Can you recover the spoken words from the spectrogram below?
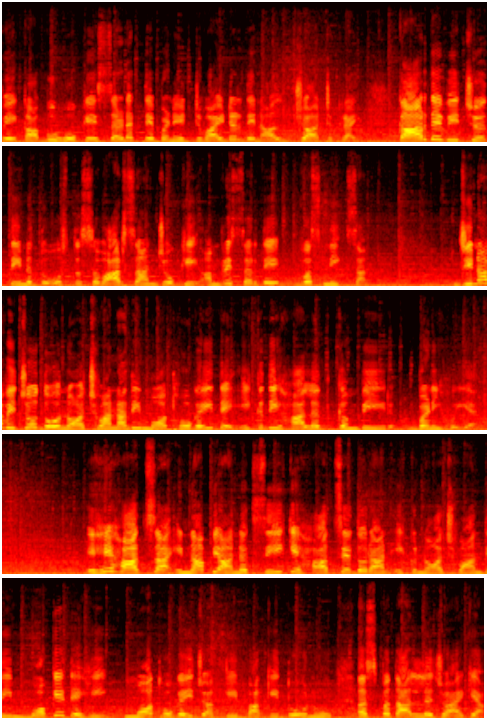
ਬੇਕਾਬੂ ਹੋ ਕੇ ਸੜਕ ਤੇ ਬਣੇ ਡਿਵਾਈਡਰ ਦੇ ਨਾਲ ਜਾ ਟਕਰਾਈ। ਕਾਰ ਦੇ ਵਿੱਚ ਤਿੰਨ ਦੋਸਤ ਸਵਾਰ ਸਨ ਜੋ ਕਿ ਅੰਮ੍ਰਿਤਸਰ ਦੇ ਵਸਨੀਕ ਸਨ। ਜਿਨ੍ਹਾਂ ਵਿੱਚੋਂ ਦੋ ਨੌਜਵਾਨਾਂ ਦੀ ਮੌਤ ਹੋ ਗਈ ਤੇ ਇੱਕ ਦੀ ਹਾਲਤ ਗੰਭੀਰ ਬਣੀ ਹੋਈ ਹੈ। ਇਹ ਹਾਦਸਾ ਇੰਨਾ ਭਿਆਨਕ ਸੀ ਕਿ ਹਾਦਸੇ ਦੌਰਾਨ ਇੱਕ ਨੌਜਵਾਨ ਦੀ ਮੌਕੇ ਤੇ ਹੀ ਮੌਤ ਹੋ ਗਈ, ਜਦਕਿ ਬਾਕੀ ਦੋ ਨੂੰ ਹਸਪਤਾਲ ਲਿਜਾਇਆ ਗਿਆ।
